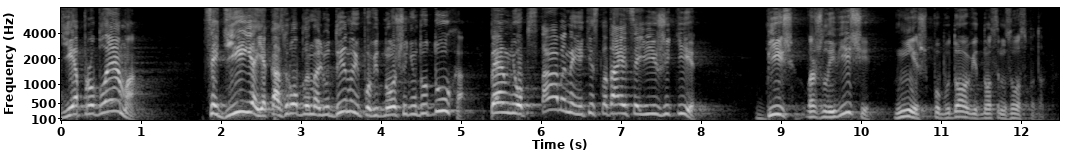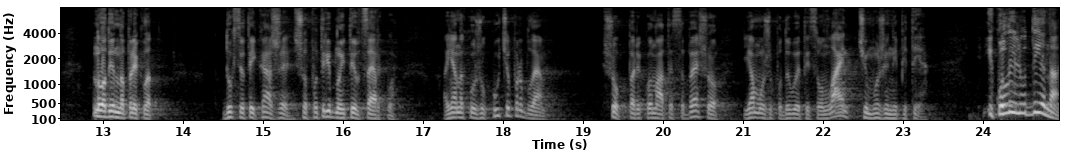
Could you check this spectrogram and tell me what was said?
є проблема. Це дія, яка зроблена людиною по відношенню до духа. Певні обставини, які складаються в її житті, більш важливіші, ніж побудова відносин з Господом. Ну, один, наприклад, Дух Святий каже, що потрібно йти в церкву. А я знаходжу кучу проблем, щоб переконати себе, що я можу подивитися онлайн чи може не піти. І коли людина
